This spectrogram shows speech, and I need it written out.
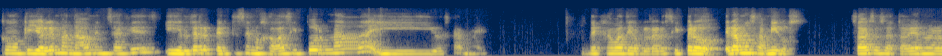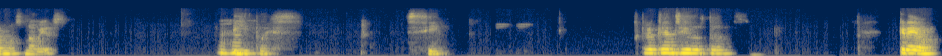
como que yo le mandaba mensajes y él de repente se enojaba así por nada y, o sea, me dejaba de hablar así, pero éramos amigos, ¿sabes? O sea, todavía no éramos novios. Y pues, sí. Creo que han sido todos. Creo,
